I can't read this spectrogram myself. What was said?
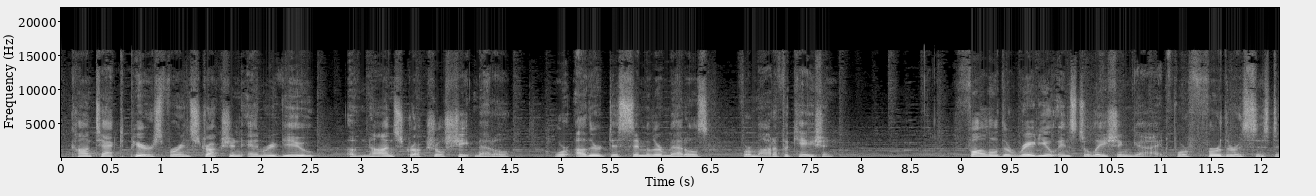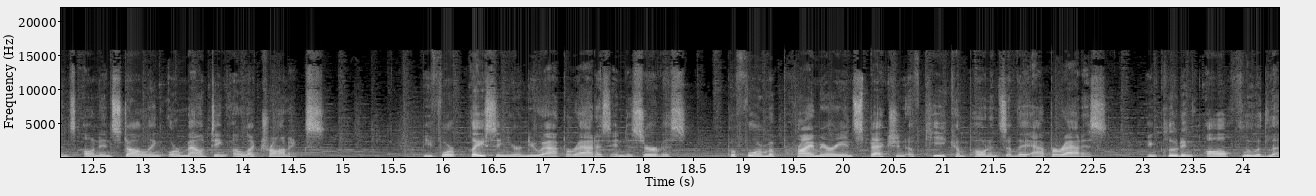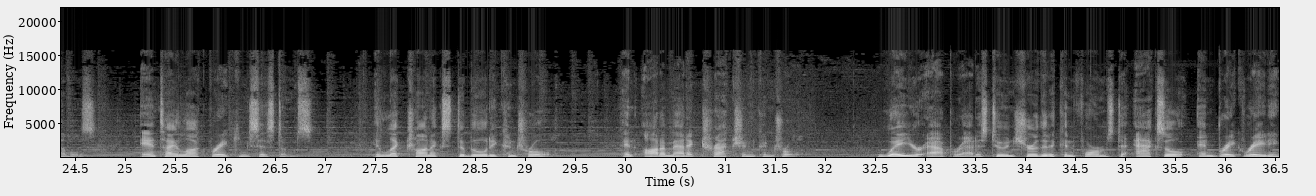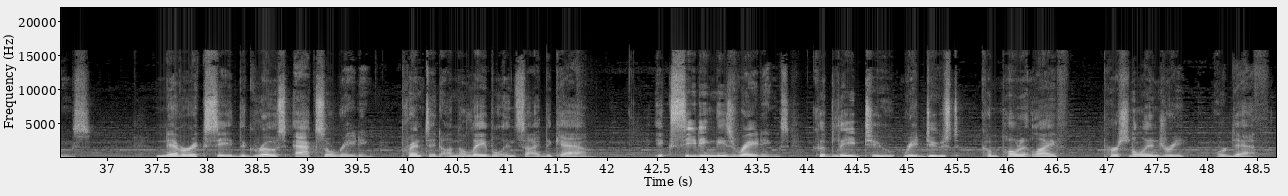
Contact Pierce for instruction and review of non-structural sheet metal or other dissimilar metals for modification. Follow the radio installation guide for further assistance on installing or mounting electronics. Before placing your new apparatus into service, perform a primary inspection of key components of the apparatus, including all fluid levels, anti-lock braking systems, electronic stability control, and automatic traction control. Weigh your apparatus to ensure that it conforms to axle and brake ratings. Never exceed the gross axle rating printed on the label inside the cab. Exceeding these ratings could lead to reduced component life, personal injury, or death.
